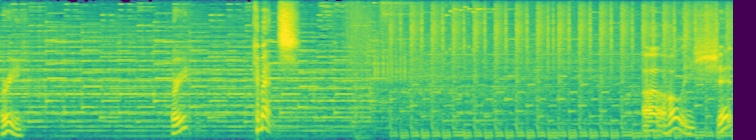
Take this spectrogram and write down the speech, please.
Three. Three. Commence. Oh, holy shit.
